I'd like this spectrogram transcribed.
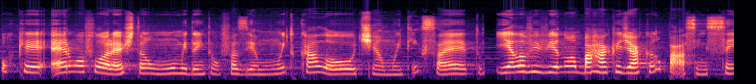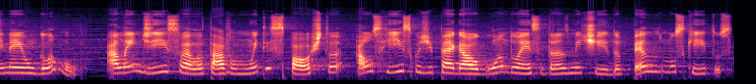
porque era uma floresta úmida, então fazia muito calor, tinha muito inseto, e ela vivia numa barraca de acampar, assim, sem nenhum glamour. Além disso, ela estava muito exposta aos riscos de pegar alguma doença transmitida pelos mosquitos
